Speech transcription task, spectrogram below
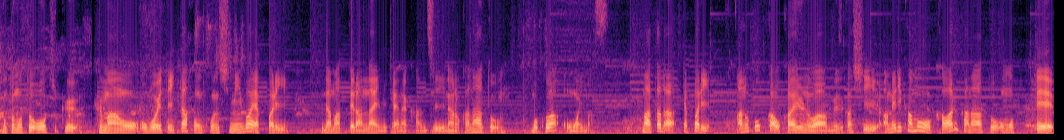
もともと大きく不満を覚えていた香港市民はやっぱり黙ってらんないみたいな感じなのかなと僕は思います。まあ、ただやっぱりあの国家を変えるのは難しいアメリカも変わるかなと思って、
